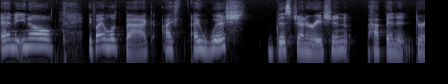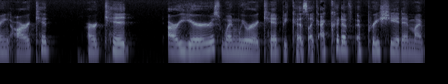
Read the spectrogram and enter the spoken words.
And you know, if I look back, I I wish this generation happened during our kid our kid our years when we were a kid because like I could have appreciated my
